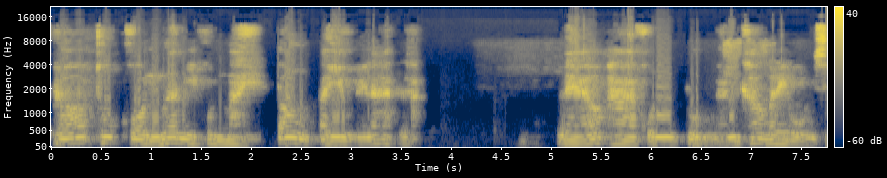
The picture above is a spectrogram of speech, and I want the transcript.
เพราะทุกคนเมื่อมีคนใหม่ต้องไปอยู่ในรหัสหลัก แล้วพาคนกลุ่มนั้นเข้ามาใน OMC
